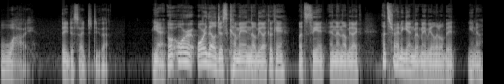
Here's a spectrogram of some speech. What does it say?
why they decide to do that. Yeah, or or or they'll just come in. They'll be like, okay, let's see it, and then they'll be like, let's try it again, but maybe a little bit, you know,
